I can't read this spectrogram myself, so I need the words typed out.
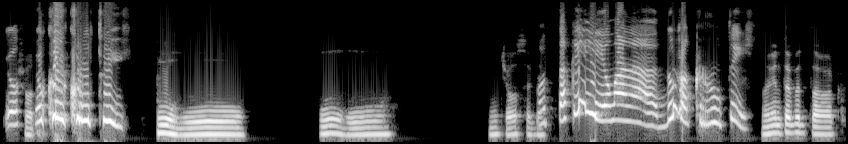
я- Що там? який крутий. Ого. Ого. Нічого собі. От такий у мене дуже крутий. Ну він тебе так.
